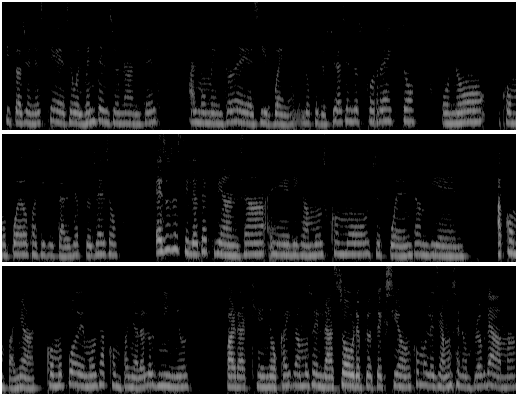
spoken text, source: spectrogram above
situaciones que se vuelven tensionantes al momento de decir, bueno, lo que yo estoy haciendo es correcto o no, cómo puedo facilitar ese proceso. Esos estilos de crianza, eh, digamos, cómo se pueden también acompañar, cómo podemos acompañar a los niños para que no caigamos en la sobreprotección, como le decíamos en un programa,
